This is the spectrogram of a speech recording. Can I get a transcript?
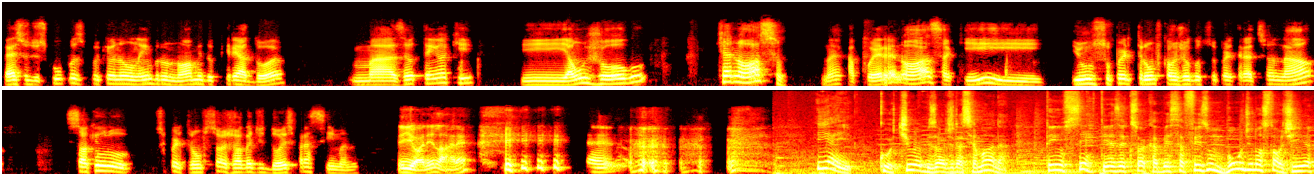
Peço desculpas porque eu não lembro o nome do criador, mas eu tenho aqui. E é um jogo que é nosso, né? Capoeira é nossa aqui. E, e um Super Trunfo, que é um jogo super tradicional. Só que o Super Trunfo só joga de dois para cima, né? E olhe lá, né? é. E aí, curtiu o episódio da semana? Tenho certeza que sua cabeça fez um boom de nostalgia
